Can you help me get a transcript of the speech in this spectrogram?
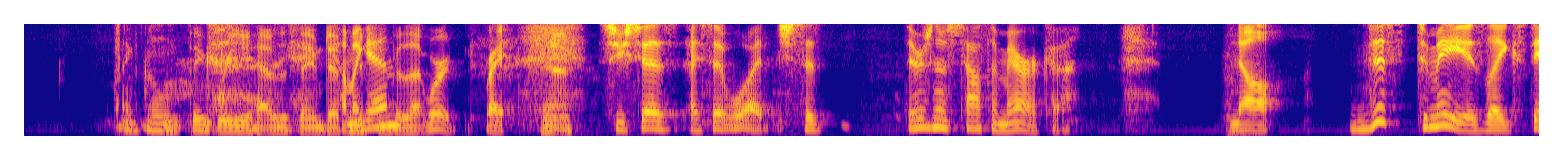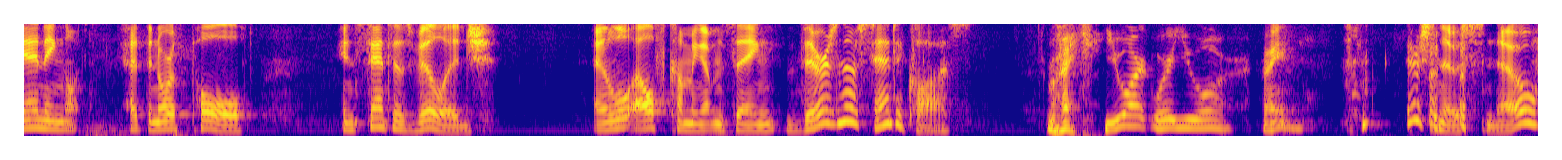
like, I don't think we have the same definition for that word. right? Yeah. She says, "I said what?" She says, "There's no South America." Now, this to me is like standing at the North Pole in Santa's village, and a little elf coming up and saying, "There's no Santa Claus." Right. You aren't where you are. right? There's no snow.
